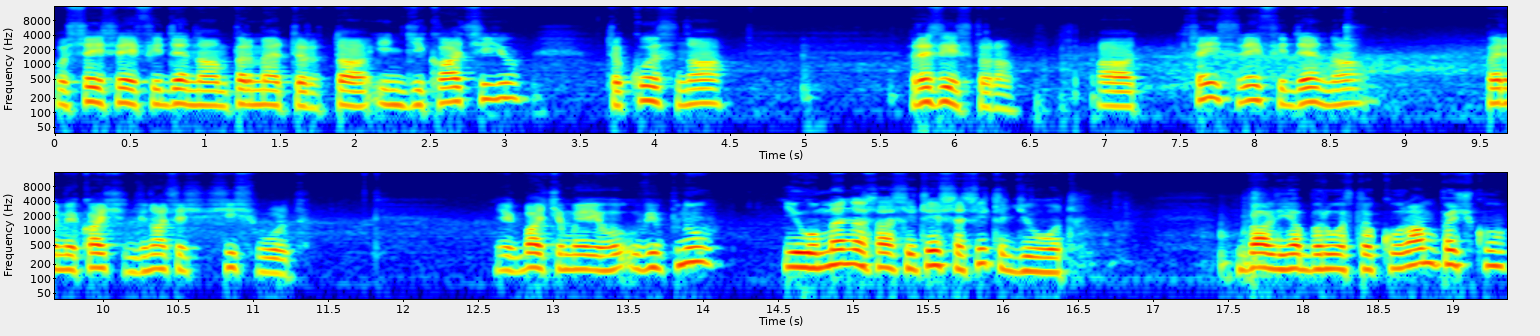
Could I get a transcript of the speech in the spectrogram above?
Ось цей шлейф йде на амперметр та індикацію, також на резистора. А цей шлейф йде на перемикач 12,6 вольт. Як бачимо, я його увімкнув, і у мене засвітився світодіод. Далі я беру ось таку лампочку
